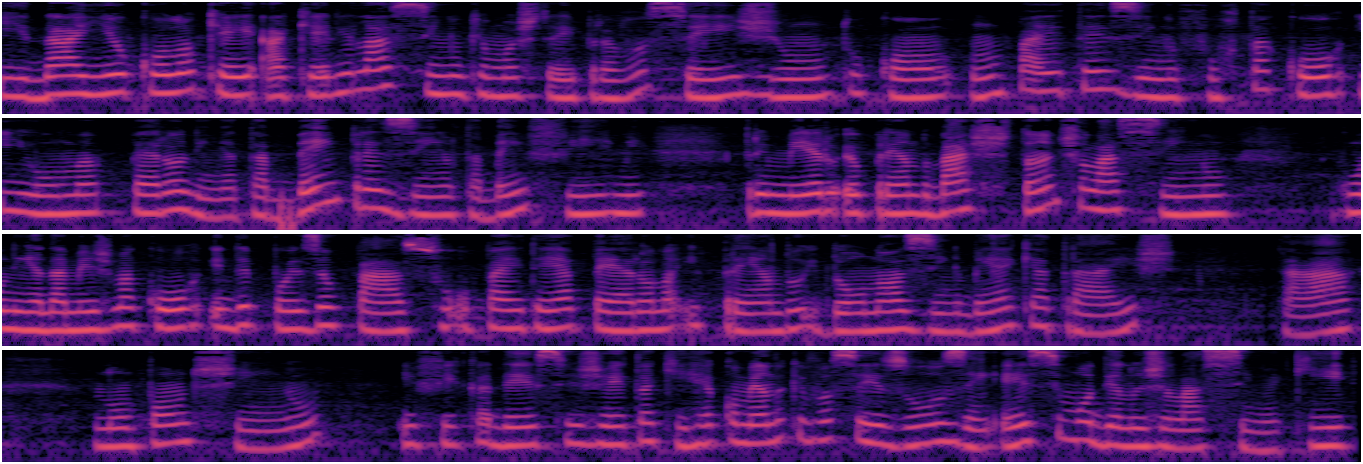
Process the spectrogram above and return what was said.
E daí eu coloquei aquele lacinho que eu mostrei para vocês junto com um paetezinho furta-cor e uma perolinha. Tá bem presinho, tá bem firme. Primeiro eu prendo bastante o lacinho com linha da mesma cor e depois eu passo o paetê e a pérola e prendo e dou um nozinho bem aqui atrás, tá? Num pontinho e fica desse jeito aqui. Recomendo que vocês usem esse modelo de lacinho aqui.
